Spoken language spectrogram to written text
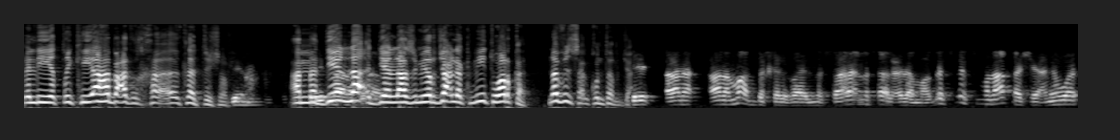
اللي يعطيك إياها بعد ثلاثة أشهر. أما الدين لا الدين لازم يرجع لك 100 ورقة. نفسها كنت ترجع. سيد، أنا أنا ما أتدخل بهاي المسائل مسائل علماء. بس بس مناقشة يعني. هو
